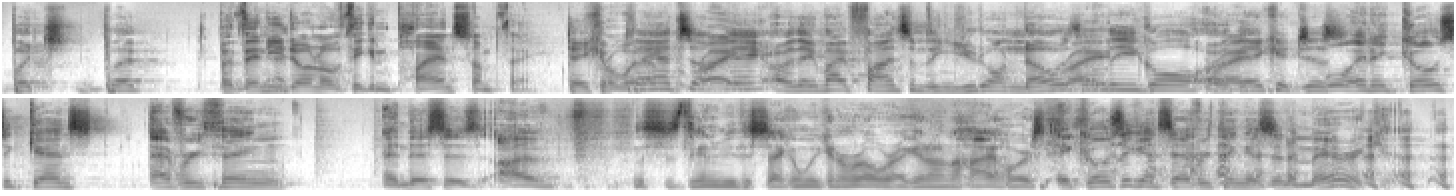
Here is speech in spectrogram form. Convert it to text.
but but But then you don't know if they can plan something. they for could whatever- plan something right. or they might find something you don't know is Right. illegal or Right. they could just Well, and it goes against everything. And this is I've this is going to be the second week in a row where I get on a high horse. It goes against everything as an American.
